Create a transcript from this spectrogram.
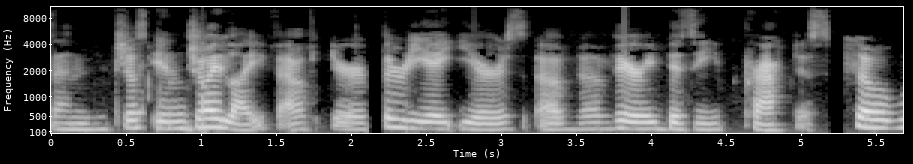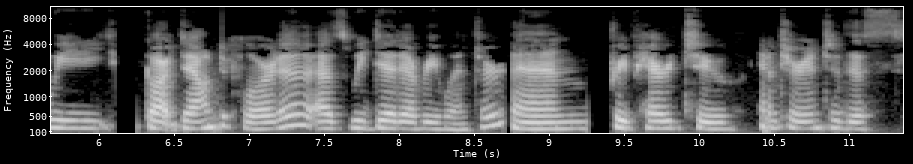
and just enjoy life after 38 years of a very busy practice. So we got down to Florida as we did every winter and prepared to enter into this,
